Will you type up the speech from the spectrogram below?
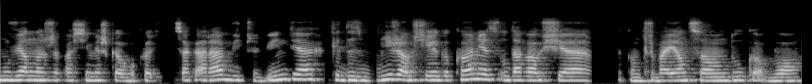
Mówiono, że właśnie mieszkał w okolicach Arabii czy w Indiach. Kiedy zbliżał się jego koniec, udawał się taką trwającą długo, bo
